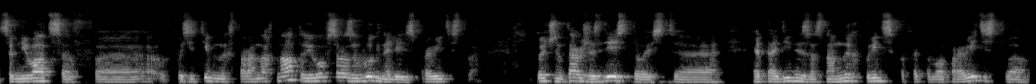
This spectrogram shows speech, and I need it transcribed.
сомневаться в, в позитивных сторонах НАТО, его сразу выгнали из правительства. Точно так же здесь, то есть это один из основных принципов этого правительства,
